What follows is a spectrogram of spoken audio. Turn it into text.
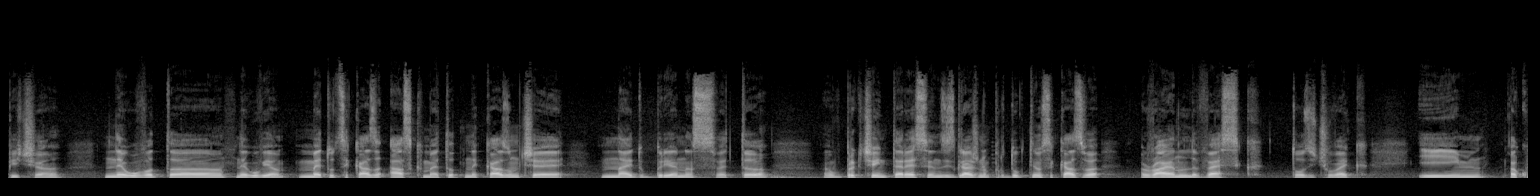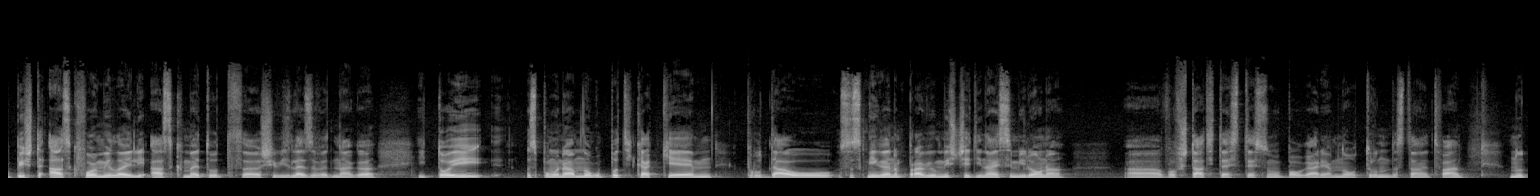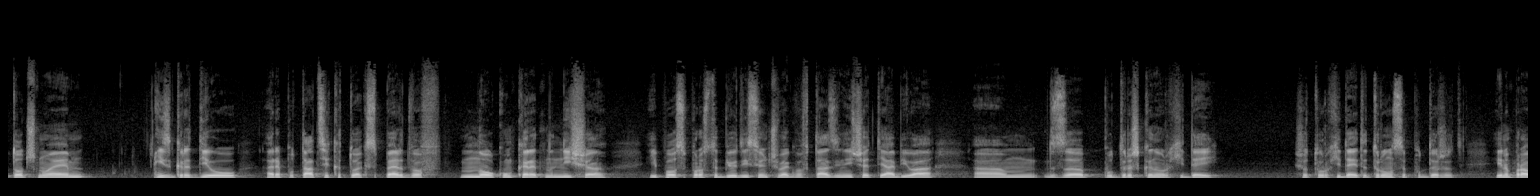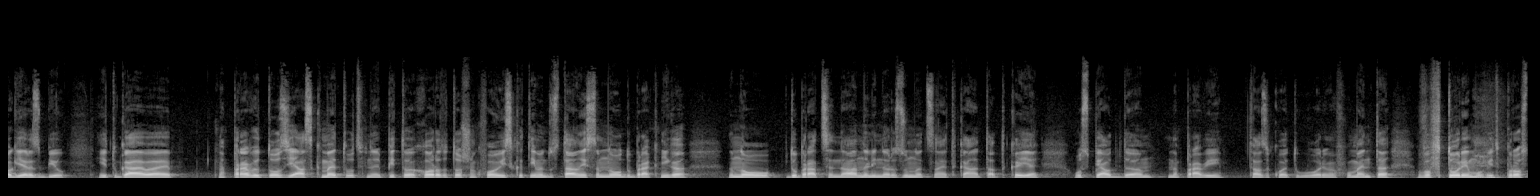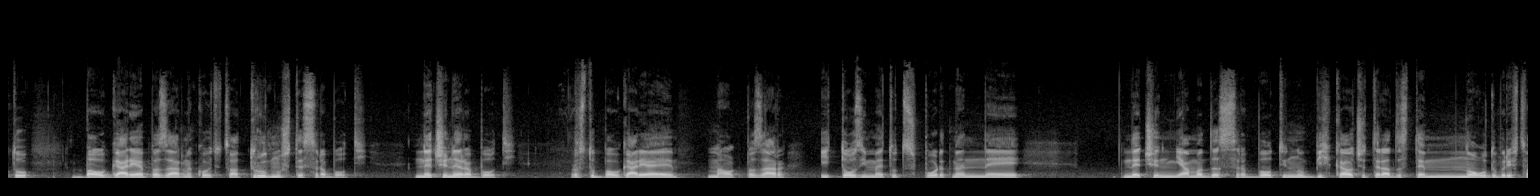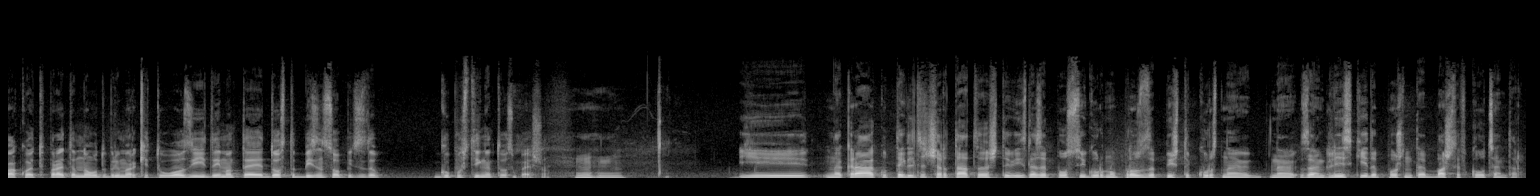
пича, неговата, неговия метод се каза Ask метод. Не казвам, че е най-добрия на света, въпреки че е интересен за изграждане на продукти, но се казва Райан Левеск, този човек. И ако пишете Ask Formula или Ask а, ще ви излезе веднага. И той споменава много пъти как е продал, с книга направил мисля, че 11 милиона а, в Штатите, естествено, в България е много трудно да стане това, но точно е изградил репутация като експерт в много конкретна ниша и после просто е бил единствен човек в тази ниша. Тя е била ам, за поддръжка на орхидеи, защото орхидеите трудно се поддържат. И направо ги е разбил. И тогава е направил този аз метод, не е питал хората точно какво искат и ме доставя наистина много добра книга, на много добра цена, нали, на разумна цена и така нататък и е успял да направи това, за което говорим в момента. Във втория му вид. Просто България е пазар, на който това трудно ще сработи. Не, че не работи. Просто България е малък пазар и този метод, според мен, не е не, че няма да сработи, но бих казал, че трябва да сте много добри в това, което правите, много добри маркетолози и да имате доста бизнес опит, за да го постигнете успешно. И накрая, ако теглите чертата, ще ви излезе по-сигурно, просто запишете курс на, на, за английски и да почнете да башите в кол-център.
